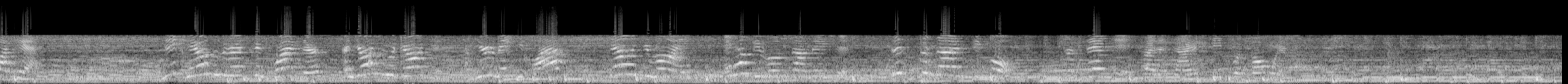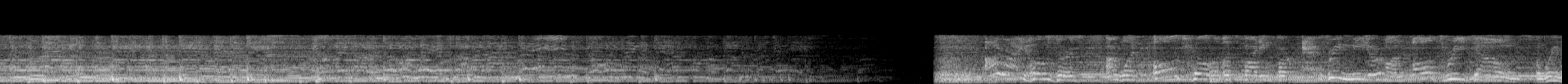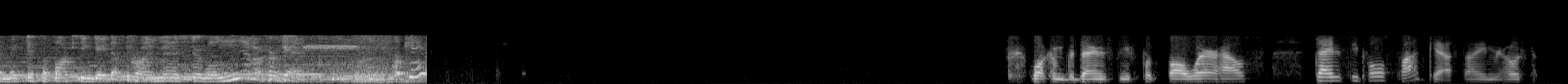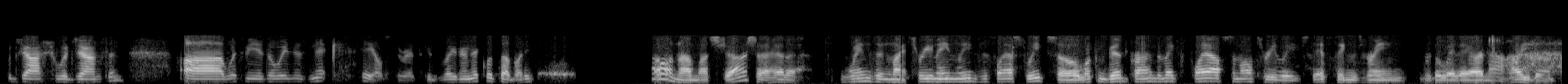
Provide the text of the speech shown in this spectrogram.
Podcast. Nick Hales of the Redskins Planter and Joshua Johnson are here to make you laugh, challenge your mind, and help you build a foundation. This is the Dynasty Pulse, presented by the Dynasty Football Warehouse. The Dynasty Football Warehouse Dynasty Pulse podcast. I am your host, Joshua Johnson. Uh, with me, as always, is Nick Hales, the Redskins later. Nick, what's up, buddy? Oh, not much, Josh. I had a wins in my three main leagues this last week, so looking good, primed to make the playoffs in all three leagues if things remain the way they are now. How are you doing?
